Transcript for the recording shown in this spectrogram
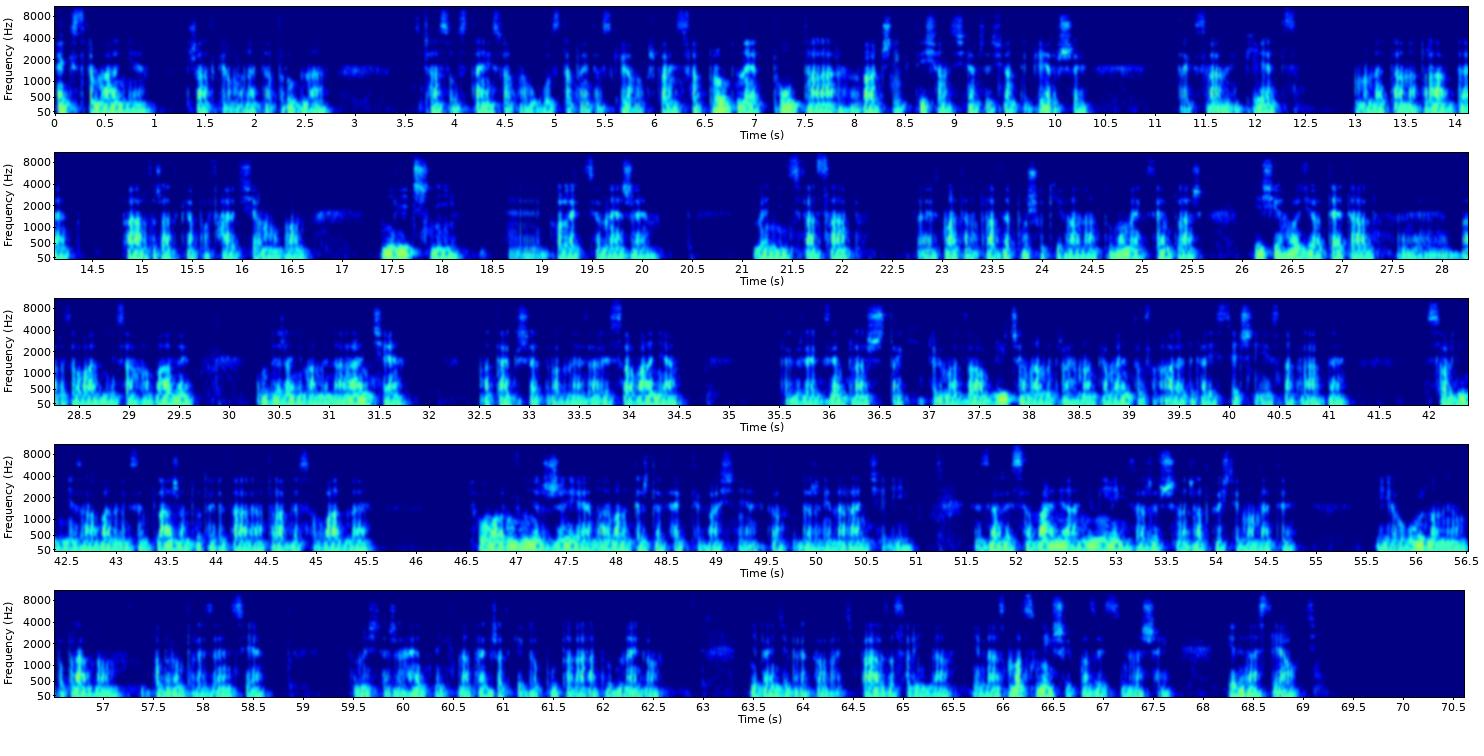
ekstremalnie rzadka moneta próbna z czasów Stanisława Augusta Poniatowskiego. Proszę Państwa, próbny półtalar, rocznik 1791, tak zwany piec. Moneta naprawdę bardzo rzadka, pochwalić się mogą nieliczni e, kolekcjonerzy mennictwa SAP. To jest moneta naprawdę poszukiwana. Tu mamy egzemplarz. Jeśli chodzi o detal, e, bardzo ładnie zachowany. Uderzenie mamy na rancie, a także drobne zarysowania. Także egzemplarz taki, który ma dwa oblicza. Mamy trochę mankamentów, ale detalistycznie jest naprawdę solidnie zachowanym egzemplarzem. Tutaj detale naprawdę są ładne. Tło również żyje, no ale mamy też defekty właśnie, jak to uderzenie na rancie i zarysowania. Niemniej, zważywszy na rzadkość tej monety i ogólną ją poprawną, dobrą prezencję, to myślę, że chętnych na tak rzadkiego półtolara próbnego nie będzie brakować. Bardzo solidna, jedna z mocniejszych pozycji naszej 11 aukcji.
